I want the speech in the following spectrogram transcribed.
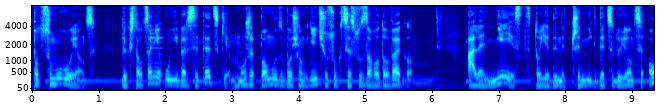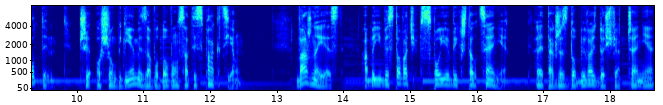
Podsumowując, wykształcenie uniwersyteckie może pomóc w osiągnięciu sukcesu zawodowego, ale nie jest to jedyny czynnik decydujący o tym, czy osiągniemy zawodową satysfakcję. Ważne jest, aby inwestować w swoje wykształcenie, ale także zdobywać doświadczenie,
